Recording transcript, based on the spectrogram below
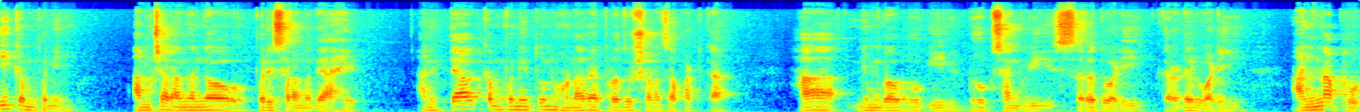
ही कंपनी आमच्या रांजणगाव परिसरामध्ये आहे आणि त्या कंपनीतून होणाऱ्या प्रदूषणाचा फटका हा निमगाव भोगी ढोकसांगवी सरदवाडी करडलवाडी अण्णापूर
